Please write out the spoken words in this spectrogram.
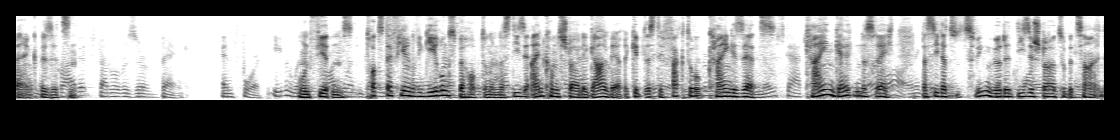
Bank besitzen. Und viertens, trotz der vielen Regierungsbehauptungen, dass diese Einkommenssteuer legal wäre, gibt es de facto kein Gesetz, kein geltendes Recht, das sie dazu zwingen würde, diese Steuer zu bezahlen.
